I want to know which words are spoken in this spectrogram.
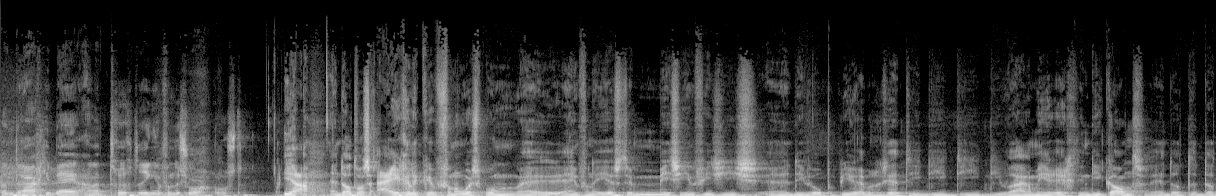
dan draag je bij aan het terugdringen van de zorgkosten. Ja, en dat was eigenlijk van oorsprong hè, een van de eerste missie en visies uh, die we op papier hebben gezet. Die, die, die, die waren meer richting die kant. Dat, dat,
